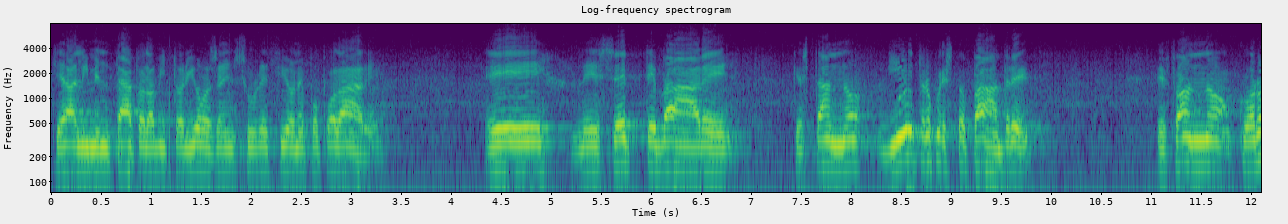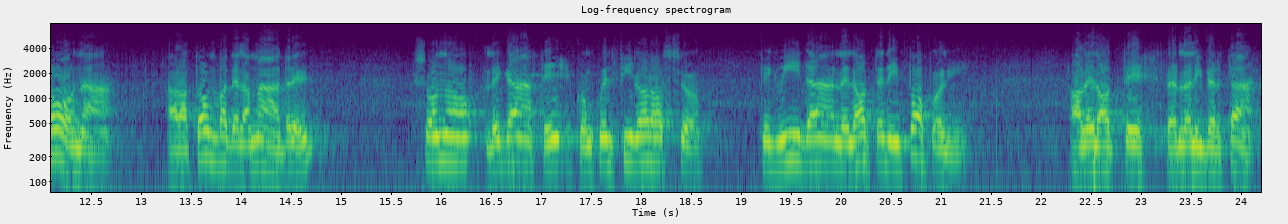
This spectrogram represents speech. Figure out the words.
che ha alimentato la vittoriosa insurrezione popolare e le sette bare che stanno dietro questo padre e fanno corona alla tomba della madre sono legate con quel filo rosso che guida le lotte dei popoli alle lotte per la libertà.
